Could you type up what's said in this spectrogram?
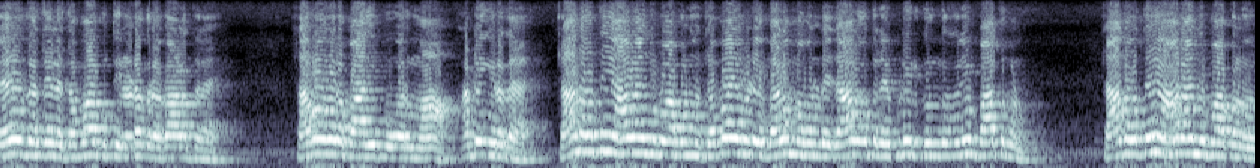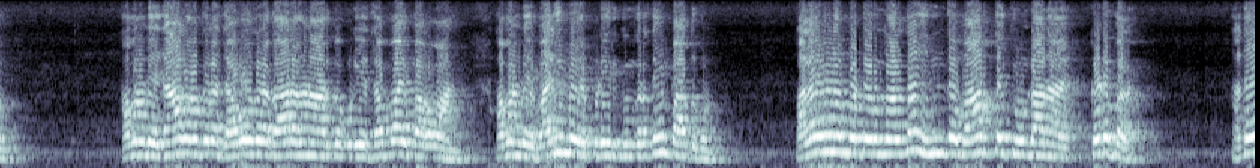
கேது தசையில் செவ்வாய் புத்தி நடக்கிற காலத்தில் சகோதர பாதிப்பு வருமா அப்படிங்கிறத ஜாதகத்தையும் ஆராய்ஞ்சு பார்க்கணும். செவ்வாயினுடைய பலம் அவனுடைய ஜாதகத்தில் எப்படி இருக்குங்கிறதையும் பார்த்துக்கணும். ஜாதகத்தையும் ஆராய்ஞ்சு பார்க்கணும். அவனுடைய ஜாதகத்தில் சகோதர காரகனாக இருக்கக்கூடிய செவ்வாய் பகவான் அவனுடைய வலிமை எப்படி இருக்குங்கிறதையும் பார்த்துக்கணும். பலவீனப்பட்டு இருந்தால்தான் இந்த வார்த்தைக்கு உண்டான கெடுபலன். அதே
